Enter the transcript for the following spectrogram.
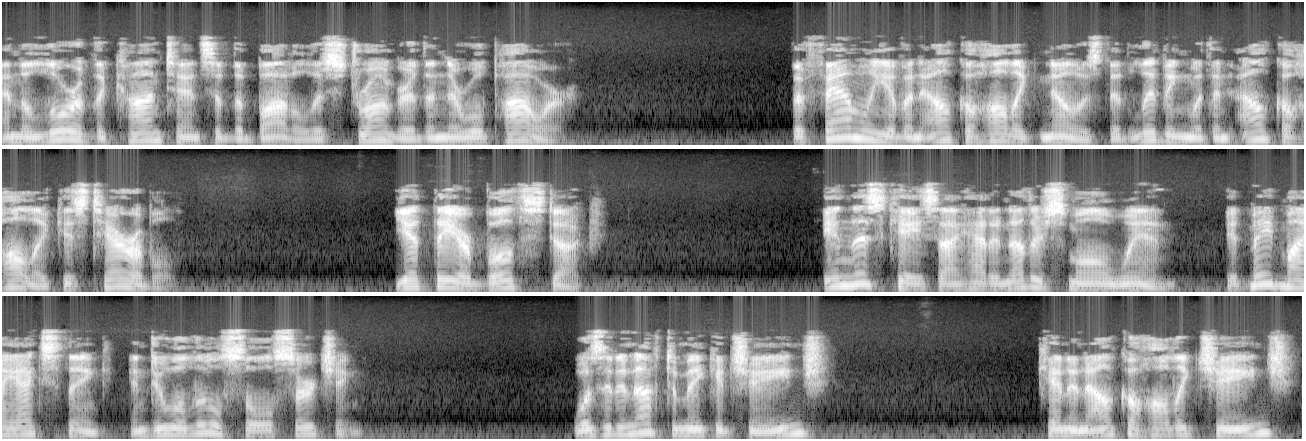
and the lure of the contents of the bottle is stronger than their willpower. The family of an alcoholic knows that living with an alcoholic is terrible. Yet they are both stuck. In this case, I had another small win. It made my ex think and do a little soul searching. Was it enough to make a change? Can an alcoholic change?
